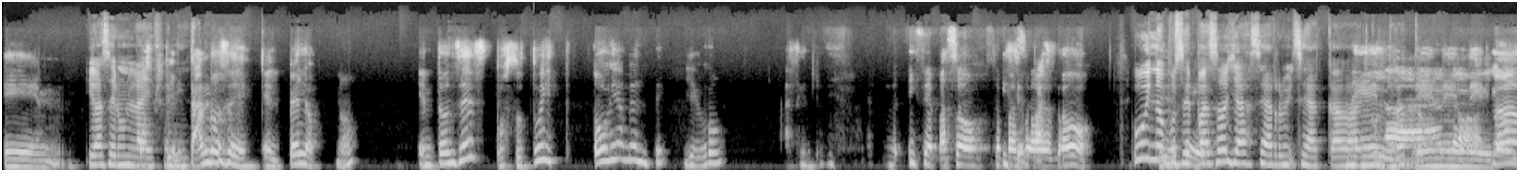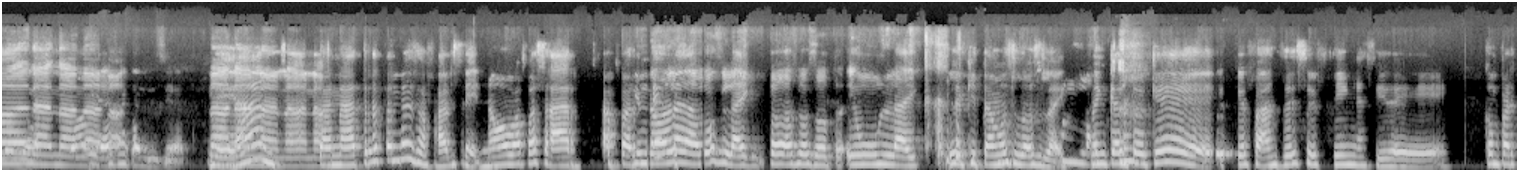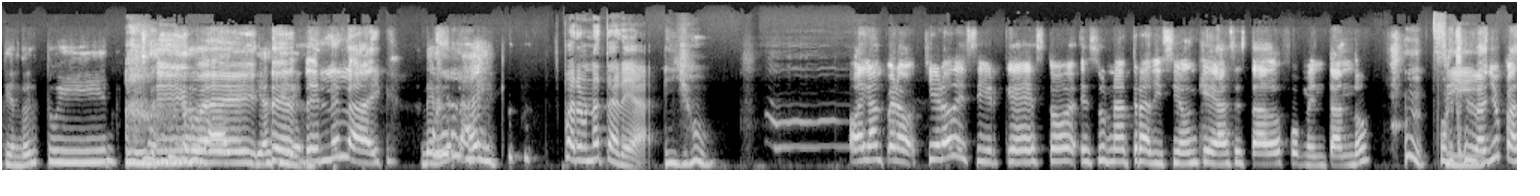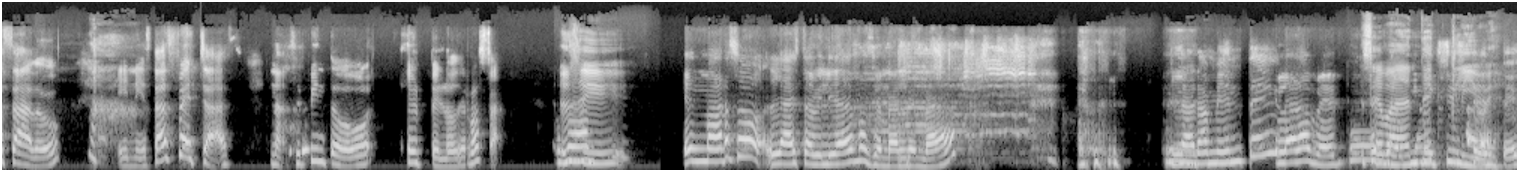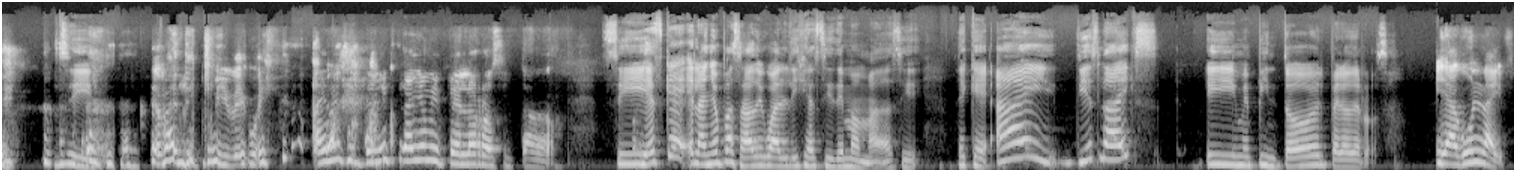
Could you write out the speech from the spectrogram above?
em, Iba a ser un live. pues, pintándose el pelo, ¿no? Entonces, pues su tweet obviamente llegó a 113 Y se pasó, se y pasó. se pasó. Uy, no, pues se que- pasó, ya se, arru- se acaba el contrato. nel, nel, nel. No, no, no, no, no. No, no, no, Vean, no, no. Van a tratando de zafarse, no va a pasar. Aparte, no le damos like todas nosotras. Y un like. le quitamos los likes. Me encantó que, que fans de Swifting así de compartiendo el tweet. Sí, güey. like, De- de, denle like. denle like. Para una tarea. Y yo, Oigan, pero quiero decir que esto es una tradición que has estado fomentando, porque Sí. el año pasado, en estas fechas, Nat se pintó el pelo de rosa. O sea, sí. En marzo, la estabilidad emocional de Nat, Claramente claramente. Se va en declive. Sí. Se va en declive, güey. Ay, no sé, yo extraño mi pelo rosita. Sí, es que el año pasado igual dije así de mamada, así, de que, ay, 10 likes y me pintó el pelo de rosa. Y hago un live.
